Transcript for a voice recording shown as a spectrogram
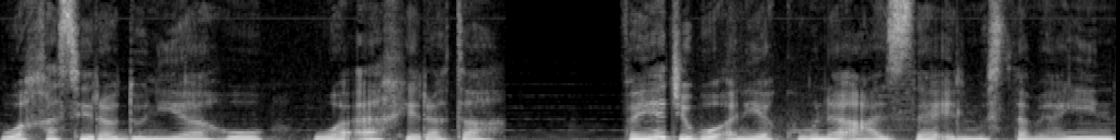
وخسر دنياه وآخرته. فيجب أن يكون أعزائي المستمعين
